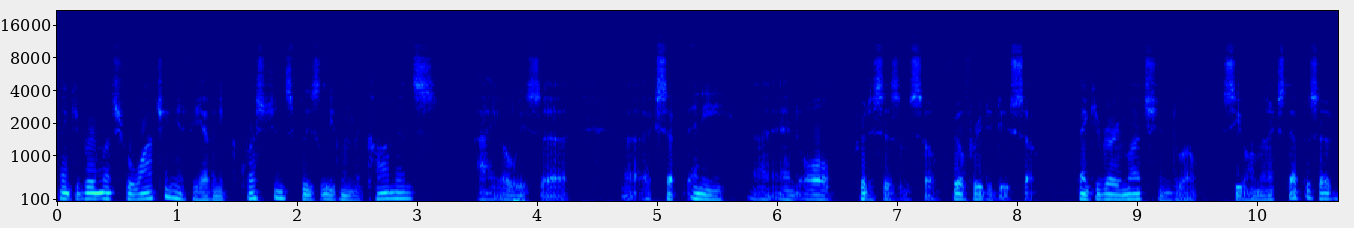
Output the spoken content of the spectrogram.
Thank you very much for watching. If you have any questions, please leave them in the comments. I always uh, uh, accept any uh, and all criticism, so feel free to do so. Thank you very much, and we'll see you on the next episode.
